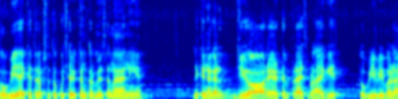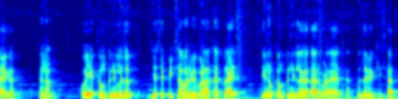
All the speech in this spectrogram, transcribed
तो वी आई की तरफ़ से तो कुछ अभी कन्फर्मेशन आया नहीं है। लेकिन अगर जियो और एयरटेल प्राइस बढ़ाएगी तो वी भी बढ़ाएगा, है ना? कोई एक कंपनी मतलब जैसे पिछला बार भी बढ़ा था प्राइस तीनों कंपनी लगातार बढ़ाया था मतलब एक ही साथ।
